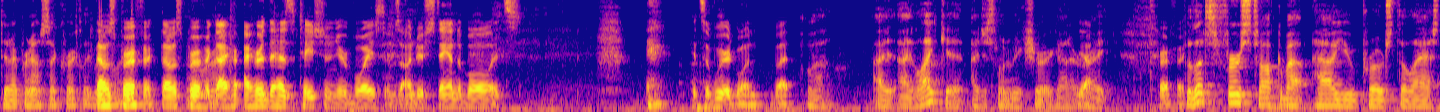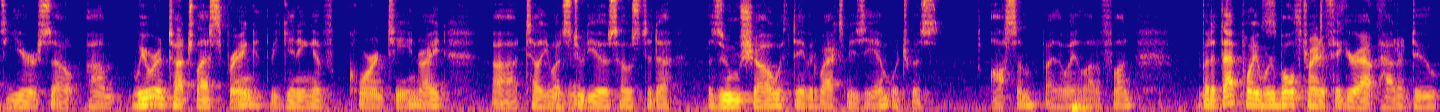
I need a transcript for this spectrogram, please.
Did I pronounce that correctly? That was perfect. That was perfect. I, I heard the hesitation in your voice. It was understandable. It's it's a weird one, but Well, I, I like it. I just want to make sure I got it Yeah. right. Perfect. But let's first talk about how you approached the last year or so. Um, we were in touch last spring at the beginning of quarantine, right? Uh, Tell You What Studios hosted a, a Zoom show with David Wax Museum, which was awesome, by the way, a lot of fun. But at that point, we were both trying to figure out how to do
